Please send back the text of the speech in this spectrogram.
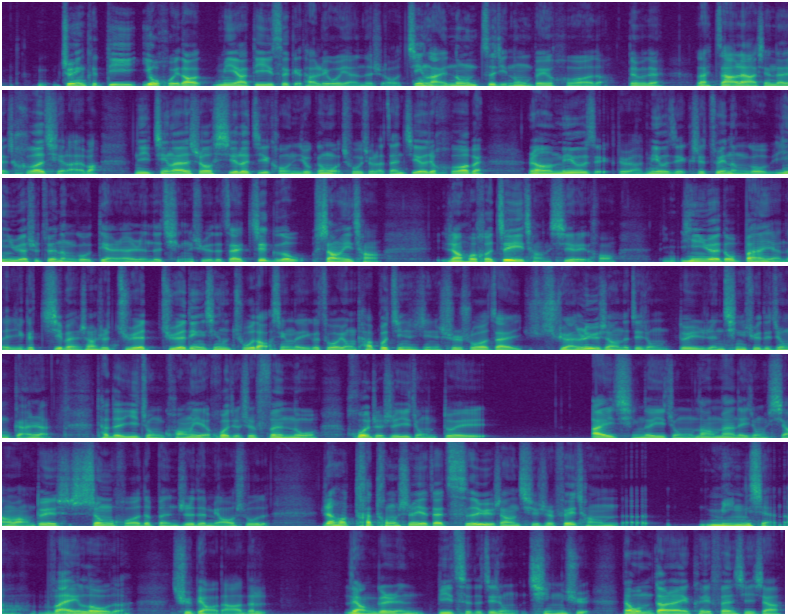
，drink 第一又回到米娅第一次给他留言的时候，进来弄自己弄杯喝的，对不对？来，咱俩现在喝起来吧。你进来的时候吸了几口，你就跟我出去了，咱接着喝呗。然后 music 对吧？music 是最能够音乐是最能够点燃人的情绪的。在这个上一场，然后和这一场戏里头，音乐都扮演的一个基本上是决决定性、主导性的一个作用。它不仅仅是说在旋律上的这种对人情绪的这种感染，它的一种狂野，或者是愤怒，或者是一种对。爱情的一种浪漫的一种向往，对生活的本质的描述，然后他同时也在词语上其实非常呃明显的哈外露的去表达的两个人彼此的这种情绪。那我们当然也可以分析一下，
